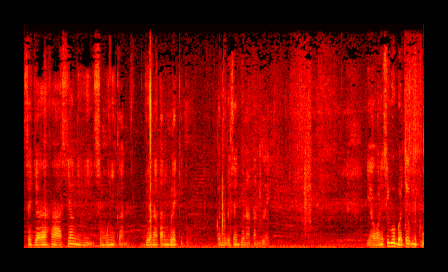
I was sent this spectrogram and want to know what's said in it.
sejarah rahasia yang disembunyikan. Jonathan Black itu. Penulisnya Jonathan Black. Ya awalnya sih gue baca buku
